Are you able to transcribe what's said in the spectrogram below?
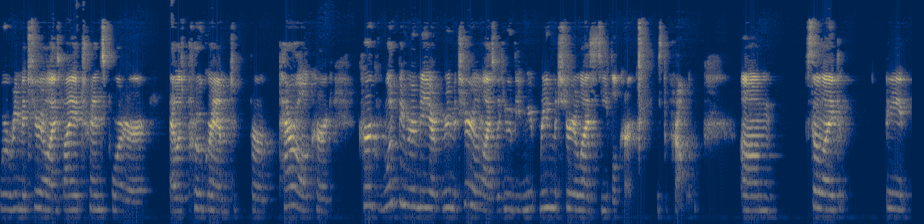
were rematerialized by a transporter that was programmed for parallel Kirk, Kirk would be rematerialized, but he would be rematerialized as evil Kirk. Is the problem? Um, so like the.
